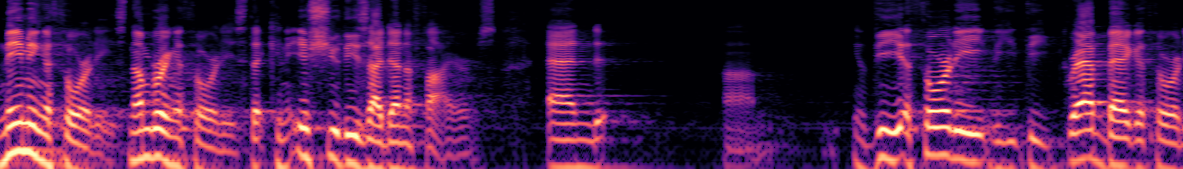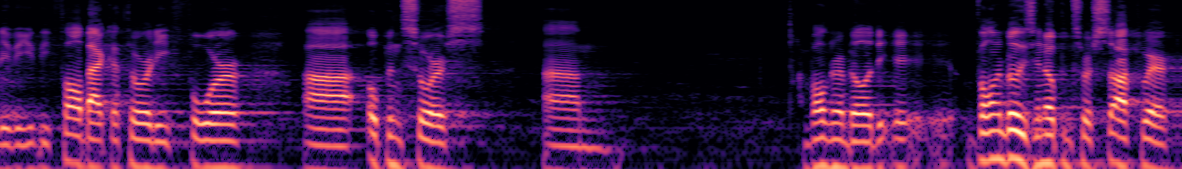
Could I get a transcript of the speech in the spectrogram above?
naming authorities, numbering authorities that can issue these identifiers. And um, you know, the authority, the, the grab bag authority, the, the fallback authority for uh, open source um, vulnerability, uh, vulnerabilities in open source software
